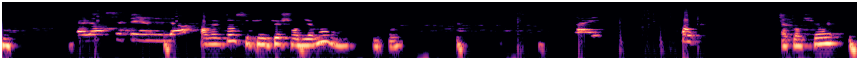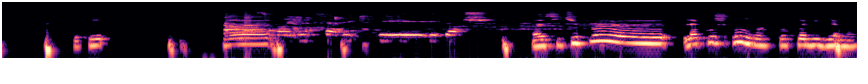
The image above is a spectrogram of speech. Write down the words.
Alors, c'était là. En même temps, c'est qu'une pioche en diamant. hein. Bye. Oh Attention. Ok. Ah, Euh, on aurait dû faire des, des, des torches. euh, si tu peux, euh, la couche 11 hein, pour toi du diamant.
